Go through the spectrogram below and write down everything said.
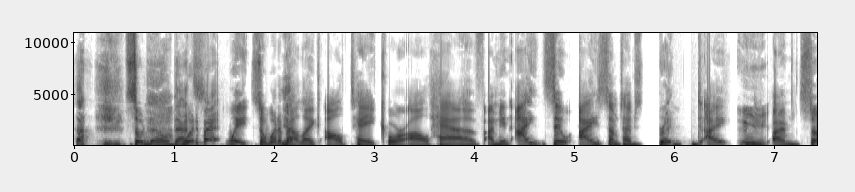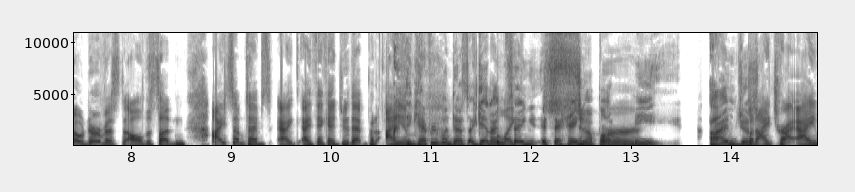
so, no, that's what about wait? So what Yeah. about like I'll take or I'll have? I mean, I so I sometimes Right. I I'm so nervous all of a sudden. I sometimes I, I think I do that, but I, I, think everyone does. Again, I'm like, saying it's a hang up on me. I'm just, but I try I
